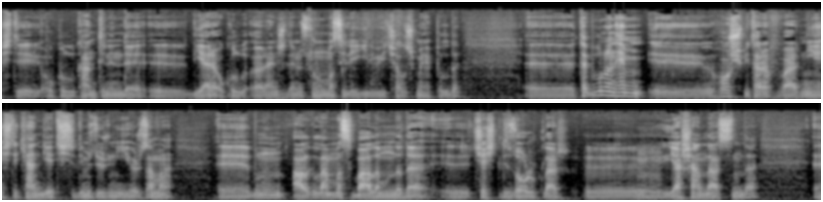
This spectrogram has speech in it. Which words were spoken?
işte okul kantininde e, diğer okul öğrencilerine sunulması ile ilgili bir çalışma yapıldı. E, tabii bunun hem e, hoş bir tarafı var. Niye işte kendi yetiştirdiğimiz ürünü yiyoruz ama e, bunun algılanması bağlamında da e, çeşitli zorluklar e, yaşandı aslında. E,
